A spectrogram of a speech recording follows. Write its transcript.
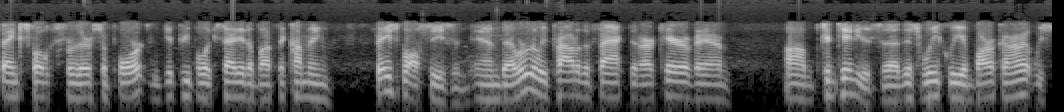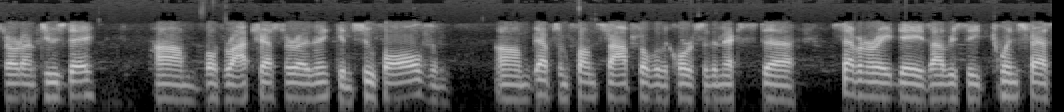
thanks folks for their support and get people excited about the coming baseball season. And uh, we're really proud of the fact that our caravan um, continues. Uh, this week we embark on it. We start on Tuesday, um, both Rochester, I think, and Sioux Falls, and um, have some fun stops over the course of the next uh, seven or eight days. Obviously, Twins Fest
